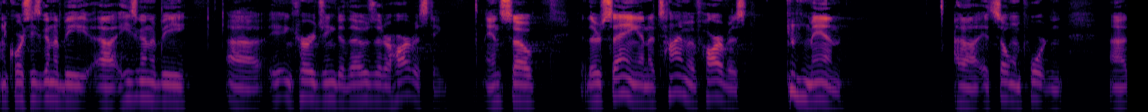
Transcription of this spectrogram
and of course he's going to be uh, he's going to be uh, encouraging to those that are harvesting. And so they're saying in a time of harvest, man, uh, it's so important uh,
